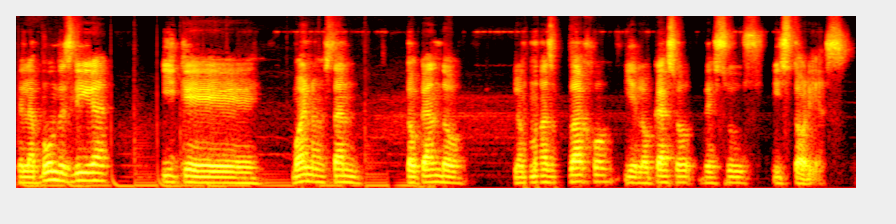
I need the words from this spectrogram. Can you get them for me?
de la Bundesliga y que, bueno, están tocando lo más bajo y el ocaso de sus historias.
